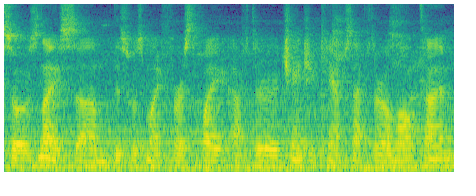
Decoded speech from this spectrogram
so it was nice. Um, this was my first fight after changing camps after a long time.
